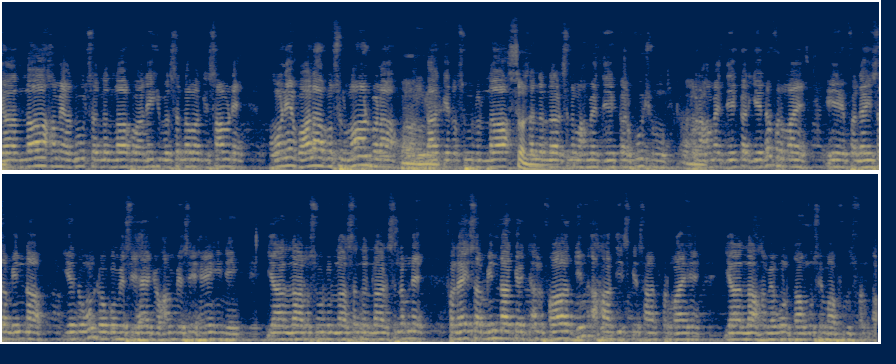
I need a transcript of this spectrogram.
या अल्लाह हमें हजूर सल्लल्लाहु अलैहि वसल्लम के सामने होने वाला मुसलमान बना ताकि रसूलुल्लाह सल्लल्लाहु अलैहि वसल्लम हमें देखकर खुश हो और हमें देखकर ये न फरमाए ये फलैसा मिन्ना ये तो उन लोगों में से है जो हम में से हैं ही नहीं। या अल्लाह रसूलुल्लाह सल्लल्लाहु अलैहि वसल्लम ने फलैसा मिन्ना के अल्फाज जिन अहादीस के साथ फरमाए हैं या अल्लाह हमें उन कामों से महफूज फरमा।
